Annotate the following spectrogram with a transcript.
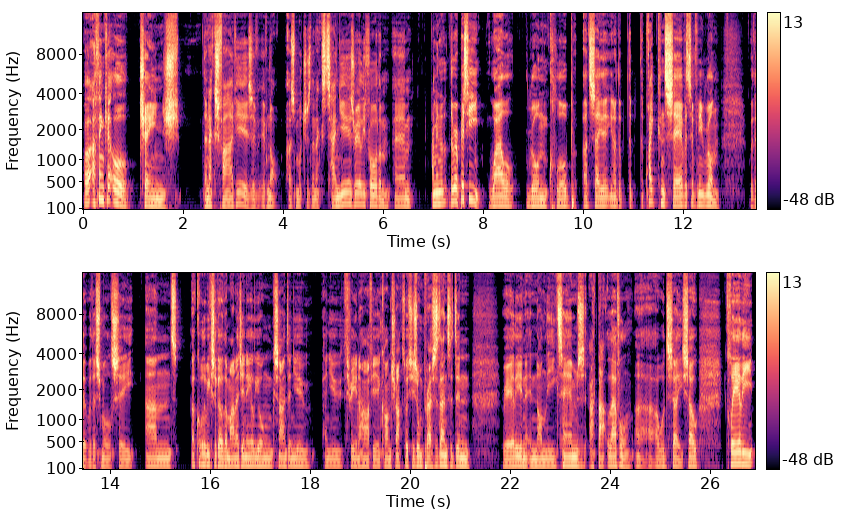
Well, I think it'll change the next five years, if, if not as much as the next 10 years, really, for them. Um, I mean, they're a pretty well run club. I'd say that you know they're, they're quite conservatively run with it with a small C. And a couple of weeks ago, the manager Neil Young signed a new a new three and a half year contract, which is unprecedented in really in, in non-league terms at that level. Uh, I would say so. Clearly,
